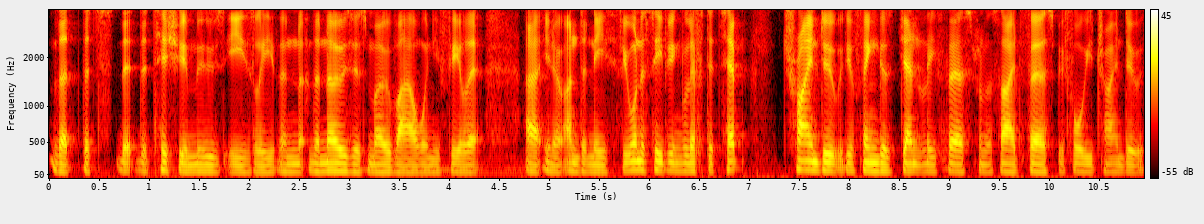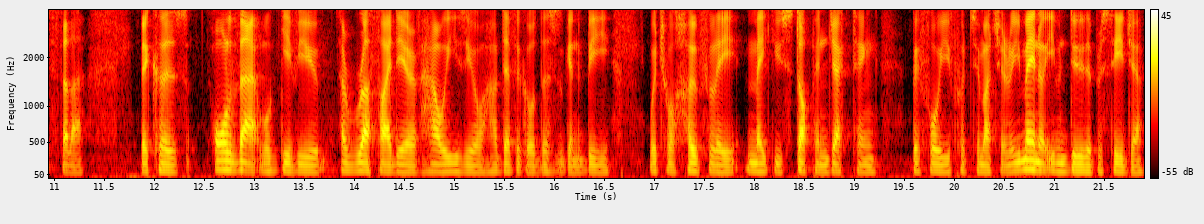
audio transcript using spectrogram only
that the, the, tissue moves easily. The, the nose is mobile when you feel it, uh, you know, underneath. If you want to see if you can lift a tip, try and do it with your fingers gently first from the side first before you try and do it with filler because all of that will give you a rough idea of how easy or how difficult this is going to be which will hopefully make you stop injecting before you've put too much in or you may not even do the procedure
